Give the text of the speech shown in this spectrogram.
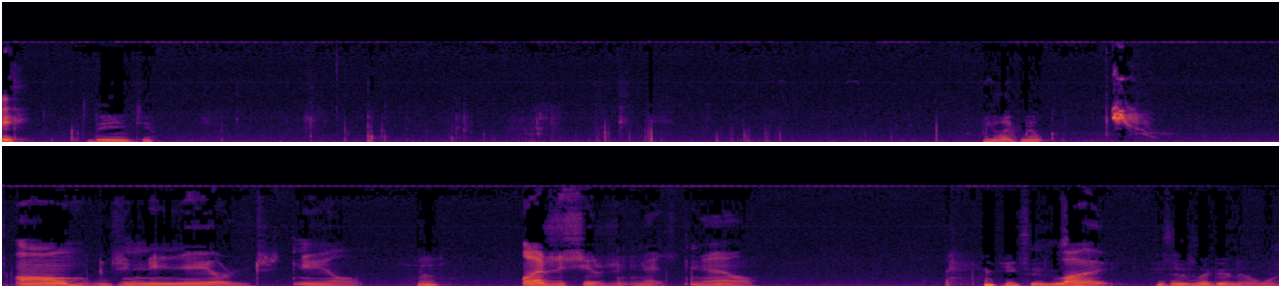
Eh. Thank you. You like milk? Um, nail, nail. Hmm? What is your nail? he says it's not, What? he says it's not good now. Why?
